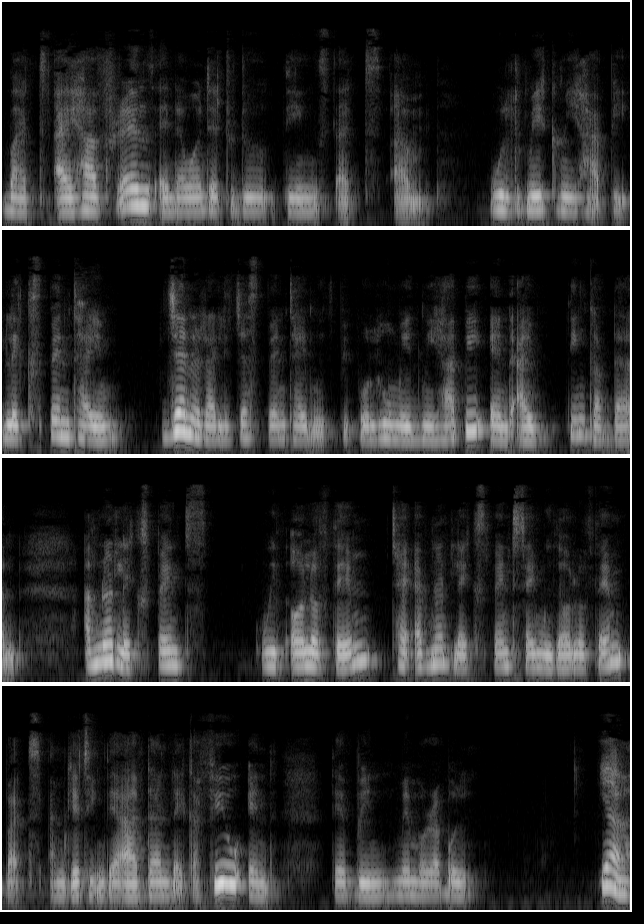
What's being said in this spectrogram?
but i have friends and i wanted to do things that um would make me happy like spend time generally just spend time with people who made me happy. And i think i've done i've not like spent with all of them. I've not like spent time with all of them but i'm getting there. I've done like a few and they've been memorable. Yeah.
